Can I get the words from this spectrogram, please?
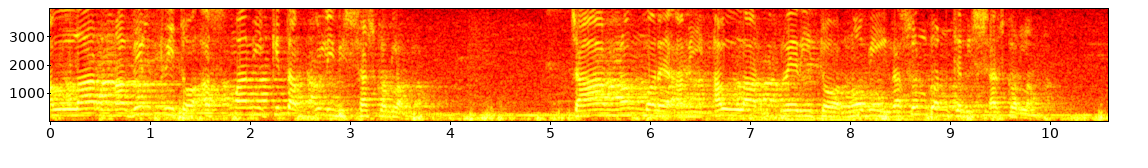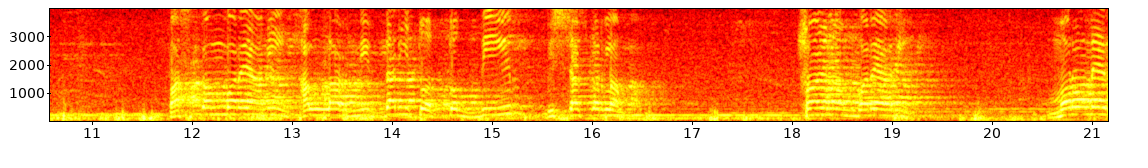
আল্লাহর নাজিলকৃত আসমানি কিতাবগুলি বিশ্বাস করলাম। চার নম্বরে আমি আল্লাহর প্রেরিত নবী রাসুলগণকে বিশ্বাস করলাম। পাঁচ নম্বরে আমি আল্লাহর নির্ধারিত তকদির বিশ্বাস করলাম। ছয় নম্বরে আমি মরণের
